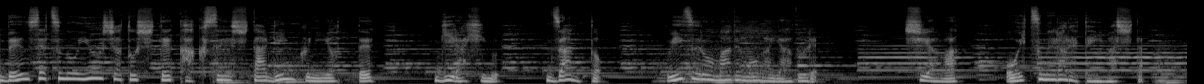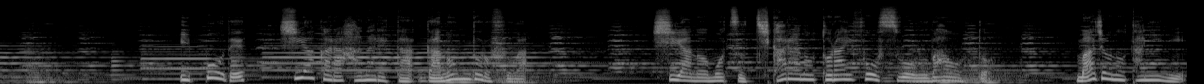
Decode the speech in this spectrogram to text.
伝説の勇者として覚醒したリンクによってギラヒムザントウィズロまでもが敗れシアは追い詰められていました。一方でシアから離れたガノンドロフはシアの持つ力のトライフォースを奪おうと魔女の谷に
